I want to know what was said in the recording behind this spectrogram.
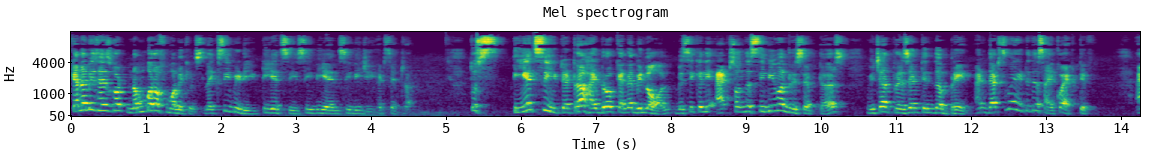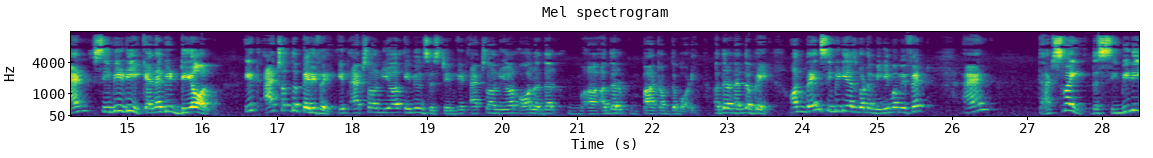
cannabis has got number of molecules like cbd thc cbn cbg etc so thc tetrahydrocannabinol basically acts on the cb1 receptors which are present in the brain and that's why it is a psychoactive. And cbd cannabidiol it acts on the periphery. It acts on your immune system. It acts on your all other uh, other part of the body other than the brain. On brain cbd has got a minimum effect and that's why the cbd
